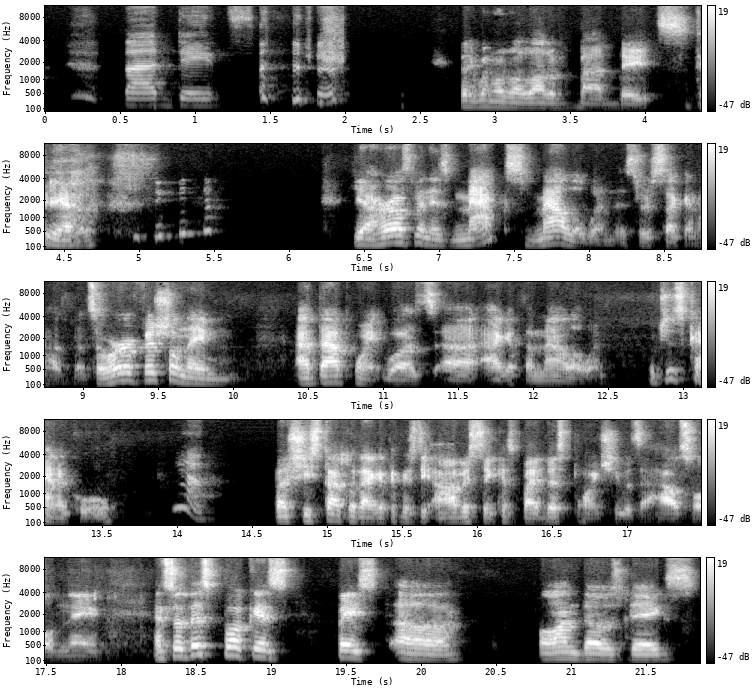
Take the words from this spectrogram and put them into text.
Bad dates. they went on a lot of bad dates. Yeah. Together. yeah, her husband is Max Mallowan. Is her second husband. So her official name at that point was uh, Agatha Mallowan, which is kind of cool. yeah. but she stuck with Agatha Christie, obviously, because by this point she was a household name. And so this book is based uh, on those digs.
